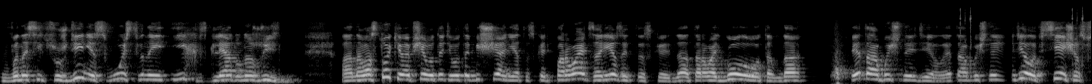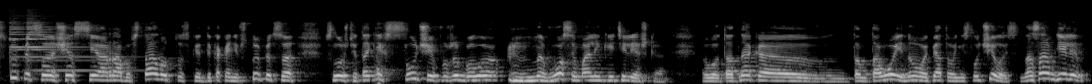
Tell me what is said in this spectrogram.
выносить суждения, свойственные их взгляду на жизнь. А на Востоке вообще вот эти вот обещания, так сказать, порвать, зарезать, так сказать, да, оторвать голову, там, да, это обычное дело. Это обычное дело. Все сейчас вступятся, сейчас все арабы встанут, так сказать, да как они вступятся. Слушайте, таких случаев уже было ВОЗ и маленькая тележка. Вот, однако там того, иного, пятого не случилось. На самом деле,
